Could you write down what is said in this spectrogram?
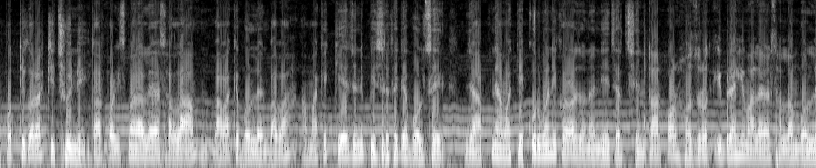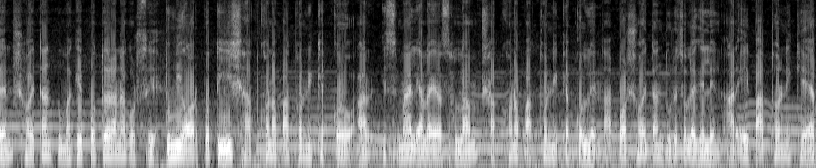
আপত্তি করার কিছুই নেই। তারপর ইসমাইল আলাহ সাল্লাম বাবাকে বললেন, বাবা, আমাকে কে জানি পিছে থেকে বলছে যে আপনি আমাকে কুরবানি করার জন্য নিয়ে যাচ্ছেন। তারপর হজরত ইব্রাহিম আলাহ সাল্লাম বললেন, শয়তান তোমাকে প্রতারণা করছে। তুমি ওর প্রতি সাতখানা পাথর নিক্ষেপ করো। আর ইসমাইল আলাইসাল্লাম সাতখানা পাথর নিক্ষেপ করলেন। তারপর শয়তান দূরে চলে গেলেন আর এই পাথর নিক্ষেপ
